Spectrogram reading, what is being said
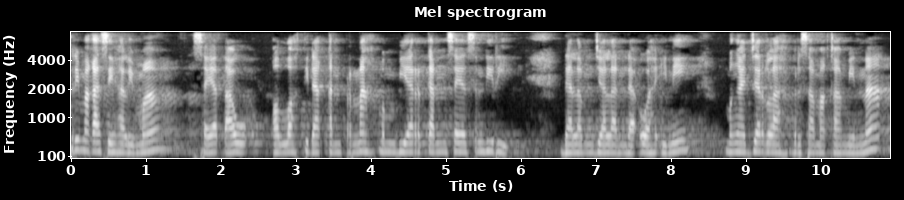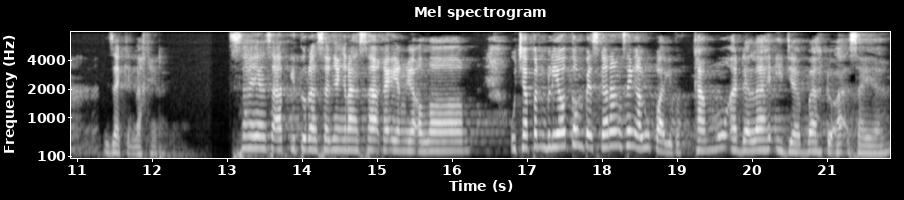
Terima kasih Halimah. Saya tahu Allah tidak akan pernah membiarkan saya sendiri dalam jalan dakwah ini. Mengajarlah bersama kami nak zakillah khair. Saya saat itu rasanya ngerasa kayak yang ya Allah Ucapan beliau tuh sampai sekarang saya nggak lupa gitu Kamu adalah ijabah doa saya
